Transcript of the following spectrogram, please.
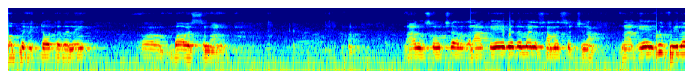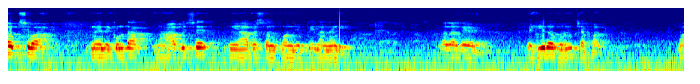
గొప్ప హిట్ అవుతుందని భావిస్తున్నాను. నాలుగు సంవత్సరాలుగా నాకు ఏ విధమైన సమస్య వచ్చినా నాకే ఇప్పుడు ఫీల్ అవుట్ శివ. నేను ఇకుంటా నా ఆఫీసే నీ ఆఫీస్ అనుకో అని చెప్పి నన్ను అలాగే హీరో గురించి చెప్పాలి. మా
